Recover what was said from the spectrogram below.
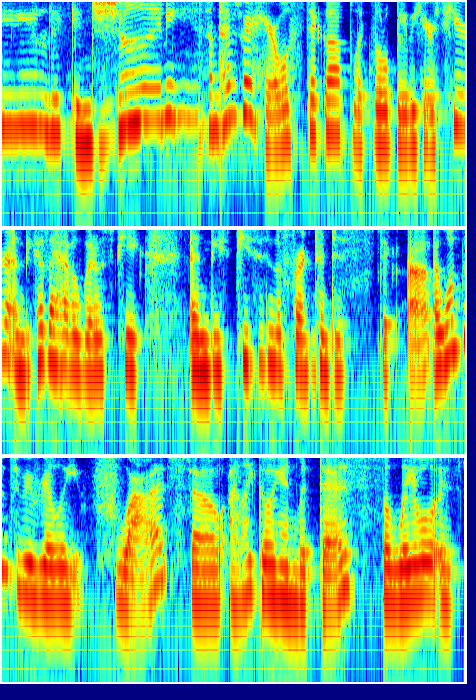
Hair looking shiny. Sometimes my hair will stick up like little baby hairs here and because I have a widow's peak and these pieces in the front tend to stick up, I want them to be really flat. So I like going in with this. The label is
